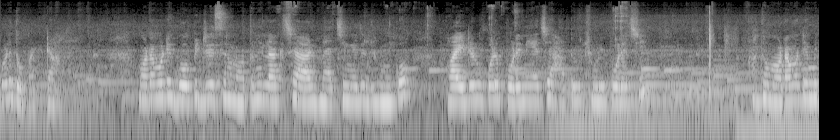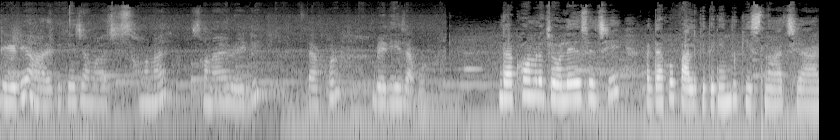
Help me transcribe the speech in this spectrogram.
করে দোপাট্টা। মোটামুটি গোপী ড্রেসের মতনই লাগছে, আর ম্যাচিং এই যে ঝুমকো হোয়াইটের উপরে পরে নিয়েছে, হাতেও চুড়ি পরেছি। তো মোটামুটি আমি রেডি আর এদিকে যে আমার আছে সোনায় সোনায় রেডি তো এখন বেরিয়ে যাব। দেখো আমরা চলে এসেছি, আর দেখো পালকিতে কিন্তু কৃষ্ণ আছে, আর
